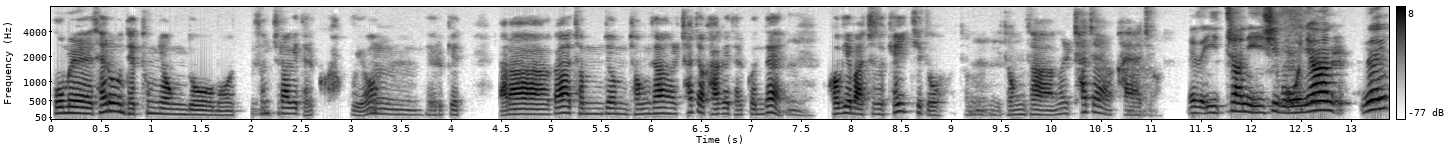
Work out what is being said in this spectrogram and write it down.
봄에 새로운 대통령도 뭐 선출하게 될 것 같고요. 음, 네, 이렇게 나라가 점점 정상을 찾아가게 될 건데 음. 거기에 맞춰서 KT도 음. 정상을 찾아가야죠. 그래서 2025년은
